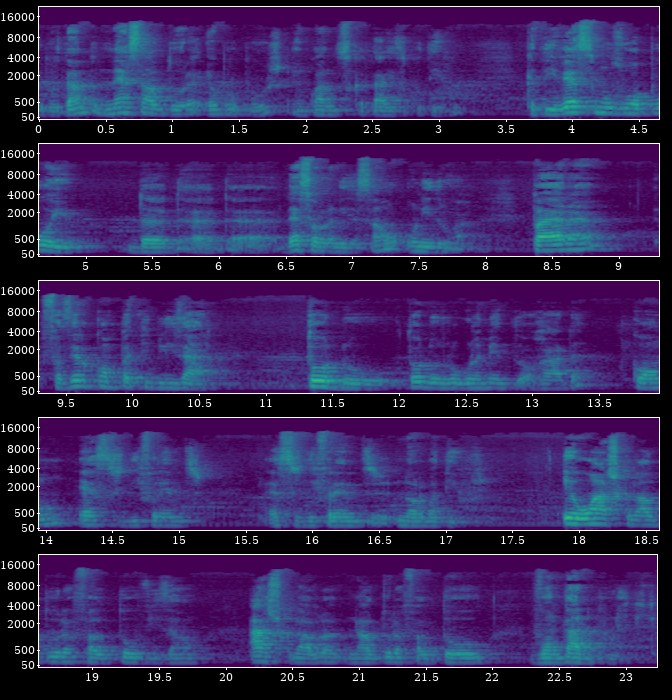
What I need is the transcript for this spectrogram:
E, portanto, nessa altura, eu propus, enquanto secretário executivo, que tivéssemos o apoio de, de, de, dessa organização, UNIDROA, para fazer compatibilizar todo, todo o regulamento de ORADA com esses diferentes, esses diferentes normativos. Eu acho que na altura faltou visão, acho que na, na altura faltou vontade política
